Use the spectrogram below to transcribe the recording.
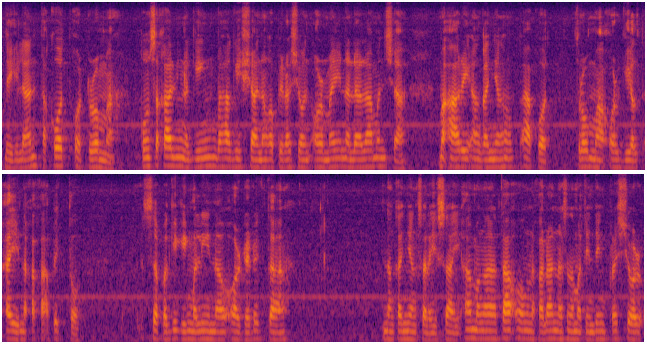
dahilan, takot o trauma. Kung sakaling naging bahagi siya ng operasyon or may nalalaman siya, maari ang kanyang takot, trauma or guilt ay nakakaapekto sa pagiging malinaw or direkta ng kanyang salaysay. Ang mga taong nakaranas ng matinding pressure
